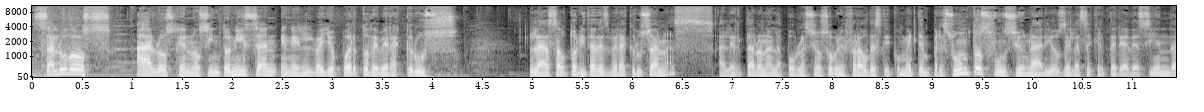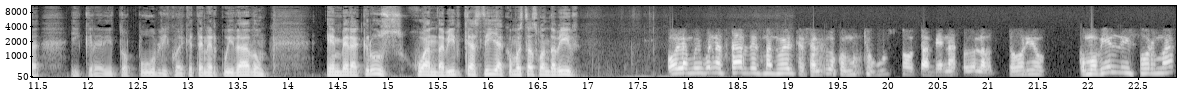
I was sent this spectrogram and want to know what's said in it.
Saludos a los que nos sintonizan en el bello puerto de Veracruz. Las autoridades veracruzanas alertaron a la población sobre fraudes que cometen presuntos funcionarios de la Secretaría de Hacienda y Crédito Público. Hay que tener cuidado. En Veracruz, Juan David Castilla, ¿cómo estás Juan David? Hola, muy buenas tardes, Manuel. Te saludo con mucho gusto también a todo el auditorio. Como bien lo informa,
